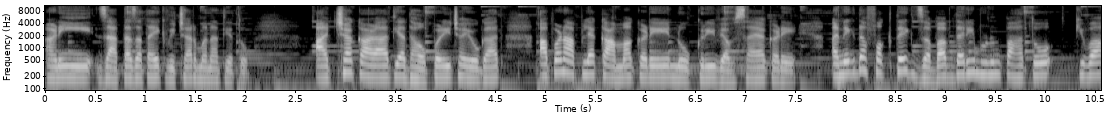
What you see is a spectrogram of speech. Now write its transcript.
आणि जाता जाता एक विचार मनात येतो. आजच्या काळात या धावपळीच्या युगात आपण आपल्या कामाकडे नोकरी व्यवसायाकडे अनेकदा फक्त एक जबाबदारी म्हणून पाहतो किंवा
